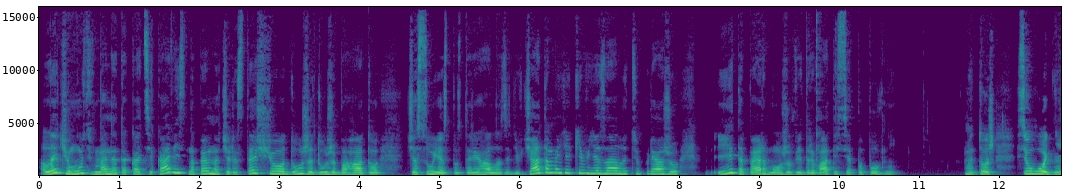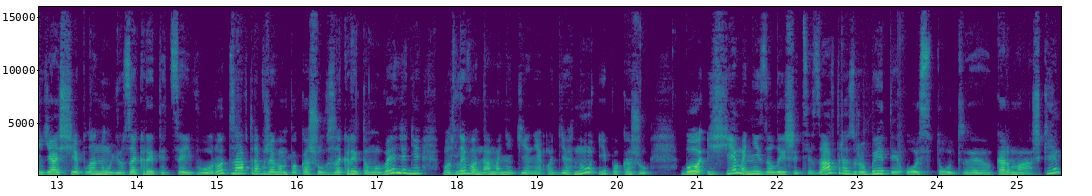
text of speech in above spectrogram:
Але чомусь в мене така цікавість, напевно, через те, що дуже-дуже багато часу я спостерігала за дівчатами, які в'язали цю пряжу, і тепер можу відриватися по повній. Тож, сьогодні я ще планую закрити цей ворот. Завтра вже вам покажу в закритому вигляді, можливо, на манікені одягну і покажу. Бо іще мені залишиться завтра зробити ось тут е, кармашки.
